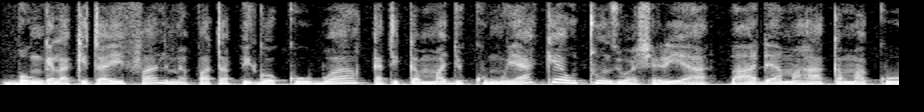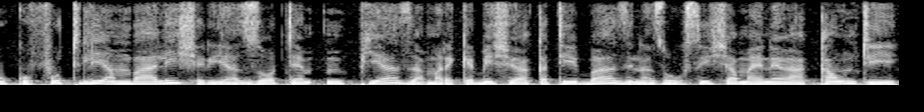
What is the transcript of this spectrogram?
Bunge la kitaifa limepata pigo kubwa katika majukumu yake ya utunzi wa sheria baada ya mahakama kuu kufutilia mbali sheria zote mpya za marekebisho ya katiba zinazohusisha maeneo ya kaunti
